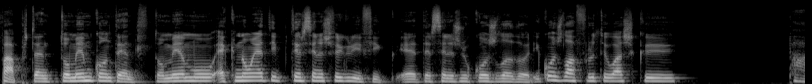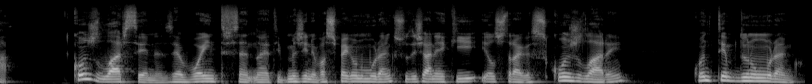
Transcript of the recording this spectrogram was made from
Pá, portanto, estou mesmo contente. Estou mesmo. É que não é tipo ter cenas frigorífico, é ter cenas no congelador. E congelar fruta eu acho que. Pá, congelar cenas é bem interessante, não é? Tipo, imagina, vocês pegam no morango, se o deixarem aqui, ele estraga. Se congelarem, quanto tempo dura um morango?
